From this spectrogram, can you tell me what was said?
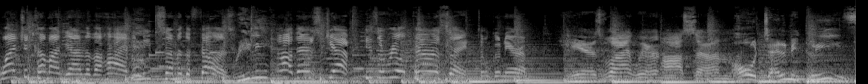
why don't you come on down to the hive and meet some of the fellas? Really? Oh, there's Jeff. He's a real parasite. Don't go near him. Here's why we're awesome. Oh, tell me, please.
